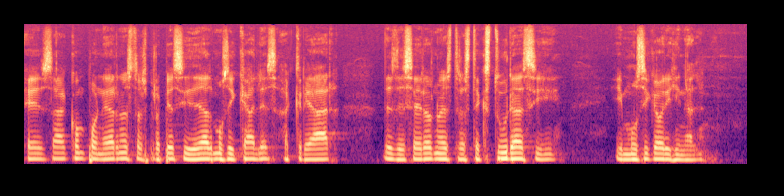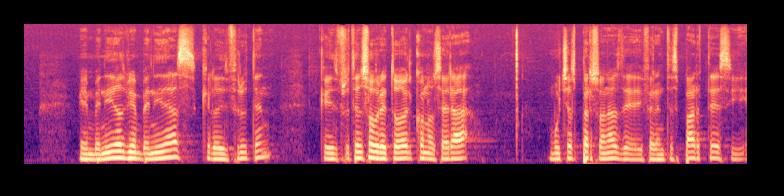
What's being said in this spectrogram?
es a componer nuestras propias ideas musicales, a crear desde cero nuestras texturas y, música original. Bienvenidos, bienvenidas, que lo disfruten, que disfruten sobre todo el conocer a muchas personas de diferentes partes y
